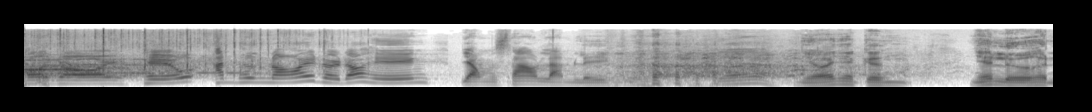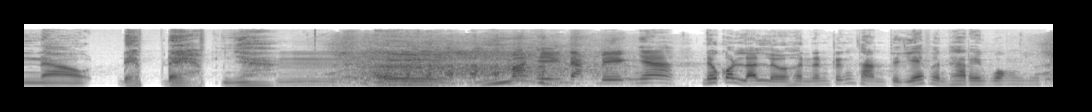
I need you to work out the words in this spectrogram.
Thôi rồi hiểu anh hưng nói rồi đó hiền. Dòng sao làm liền nha nhớ nha cưng nhớ lựa hình nào đẹp đẹp nha. Ừ. ừ. Mà hiền đặc biệt nha nếu có lỡ lựa hình anh trấn thành thì ghép hình harry won vô.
